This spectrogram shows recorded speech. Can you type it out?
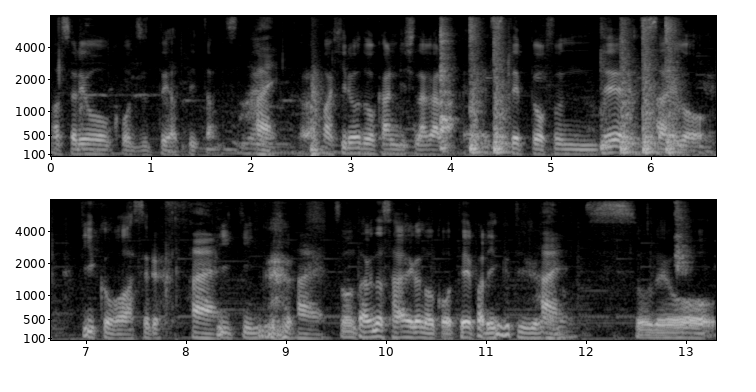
まあ、それをこうずっとやっていたんですね。はい。だからまあ疲労度を管理しながら、えーステップを踏んで最後ピークを合わせる、ピはい。ーキング、はい。そのための最後のこうテーパリングという、はい。それを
